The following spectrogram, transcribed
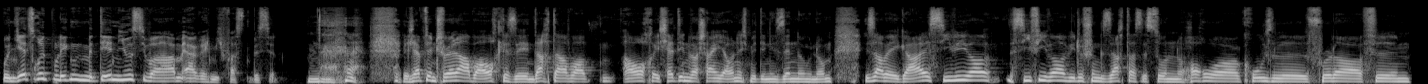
Und jetzt rückblickend mit den News, die wir haben, ärgere ich mich fast ein bisschen. Ich habe den Trailer aber auch gesehen, dachte aber auch, ich hätte ihn wahrscheinlich auch nicht mit in die Sendung genommen. Ist aber egal. Sea Fever, sea Fever wie du schon gesagt hast, ist so ein Horror, Grusel, Thriller-Film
